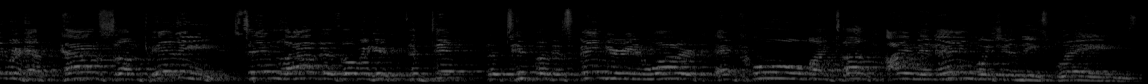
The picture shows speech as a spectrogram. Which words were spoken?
Abraham, have some pity. Send Lazarus over here to dip tip of his finger in water and cool my tongue. I am in anguish in these flames.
